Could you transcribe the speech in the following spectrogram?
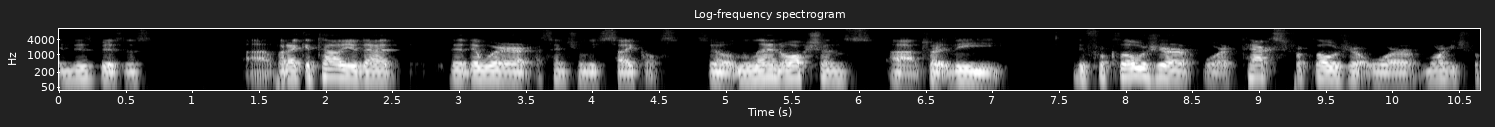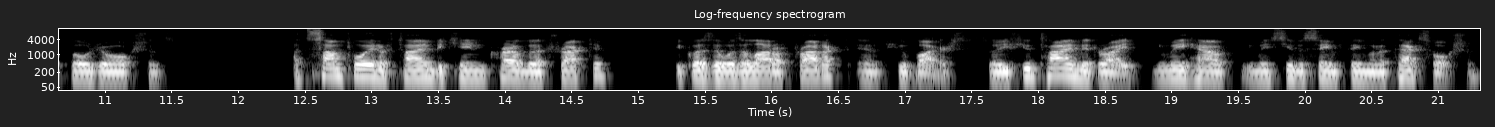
in this business. Uh, but I can tell you that that there were essentially cycles. So land auctions, uh, sorry, the the foreclosure or tax foreclosure or mortgage foreclosure auctions at some point of time became incredibly attractive because there was a lot of product and few buyers. So if you time it right, you may have you may see the same thing on a tax auction.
